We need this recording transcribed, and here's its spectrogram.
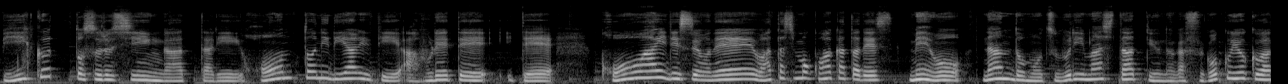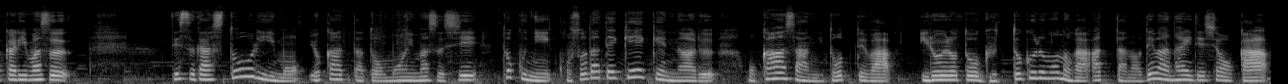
ビクッとするシーンがあったり本当にリアリティ溢れていて怖いですよね。私も怖かったです。目を何度もつぶりましたっていうのがすごくよくわかります。ですがストーリーも良かったと思いますし特に子育て経験のあるお母さんにとってはいろいろとグッとくるものがあったのではないでしょうか。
